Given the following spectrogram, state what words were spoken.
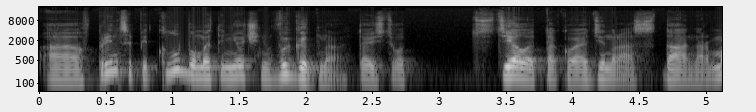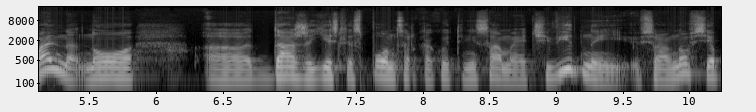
а, в принципе, клубам это не очень выгодно. То есть вот сделать такой один раз, да, нормально, но э, даже если спонсор какой-то не самый очевидный, все равно все,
